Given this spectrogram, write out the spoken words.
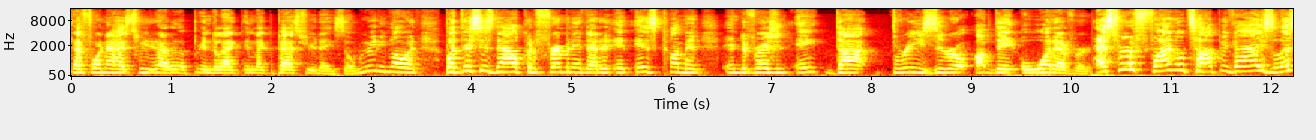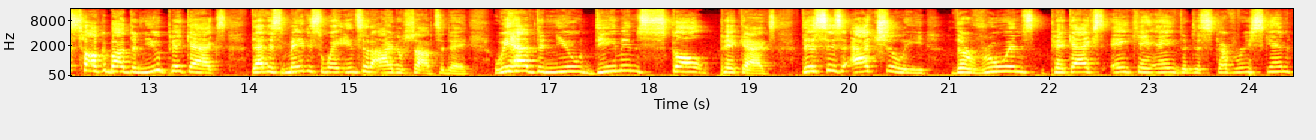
that Fortnite has tweeted out in the like in like the past few days. So we already know it. But this is now confirming it that it, it is coming in the version 8.0 3-0 update whatever. As for the final topic guys let's talk about the new pickaxe that has made its way into the item shop today. We have the new demon skull pickaxe. This is actually the ruins pickaxe aka the discovery skin.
